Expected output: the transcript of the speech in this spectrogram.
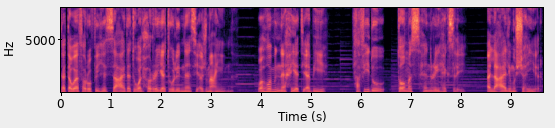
تتوافر فيه السعادة والحرية للناس أجمعين وهو من ناحية أبيه حفيد توماس هنري هيكسلي العالم الشهير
